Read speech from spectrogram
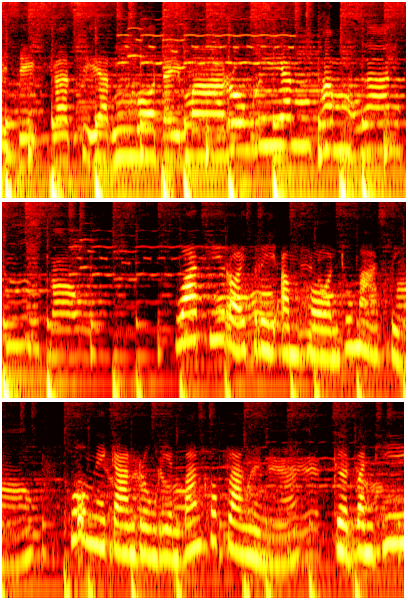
อยสิเกษียณบ่ได้มาโรงเรียนทำงานคือเก่าว่าที่ร้อยตรีอัมพรทุมาสิงห์ผู้อำนวยการโรงเรียนบ้านโคกกลางเหนือ เกิดวันที่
